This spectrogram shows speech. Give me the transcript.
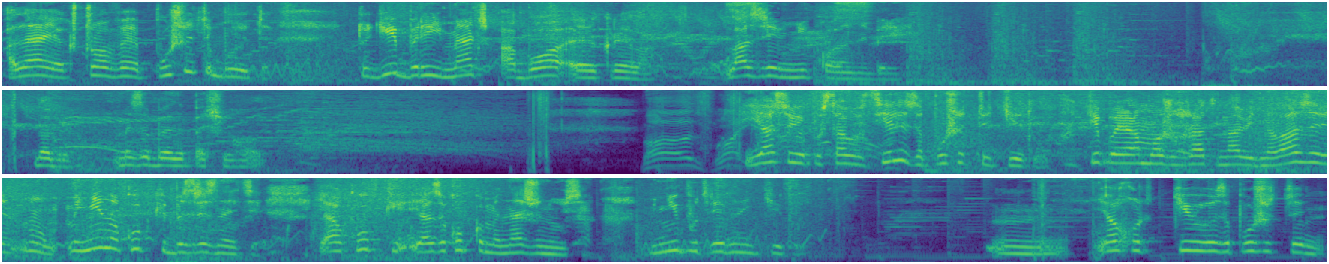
Але якщо ви пушити будете, тоді беріть меч або е, крила. Лазерів ніколи не беріть. Добре, ми забили перший гол. Я собі поставив ціль запушити титул. Типу я можу грати навіть на лазері. Ну, мені на кубки без різниці. Я кубки, я за кубками не женуся. Мені потрібний титул. Я хотів його запушити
